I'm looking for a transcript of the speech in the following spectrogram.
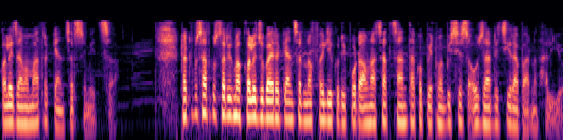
कलेजामा मात्र क्यान्सर सीमित छ। डाक्टर प्रसादको शरीरमा कलेजो बाहिर क्यान्सर नफैलिएको रिपोर्ट आउनासाथ शान्ताको पेटमा विशेष औजारले चिरा पार्न थालियो।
